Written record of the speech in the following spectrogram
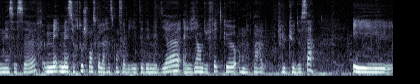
nécessaire. Mais, mais, surtout, je pense que la responsabilité des médias, elle vient du fait qu'on ne parle plus que de ça. Et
